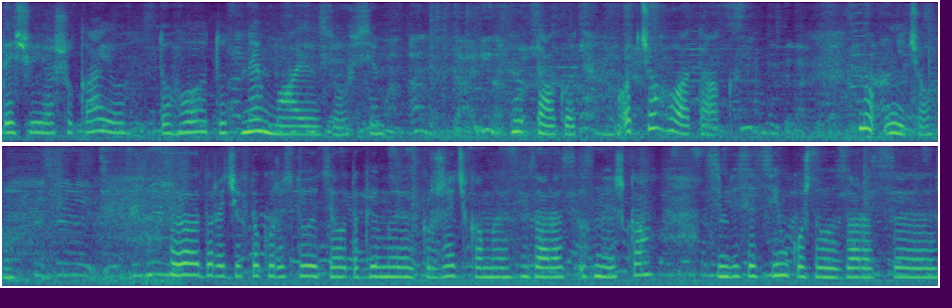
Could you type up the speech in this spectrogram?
те, що я шукаю, того тут немає зовсім. От так от. От чого так? Ну, нічого. Е, До речі, хто користується такими кружечками, зараз знижка 77, коштувало зараз е,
